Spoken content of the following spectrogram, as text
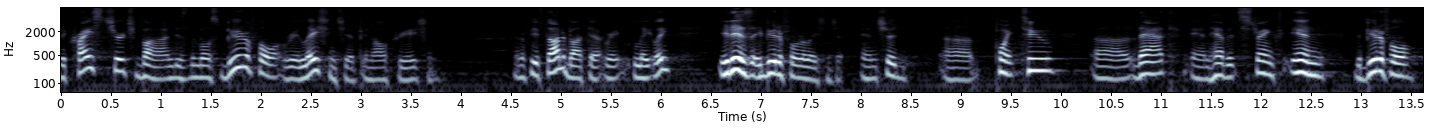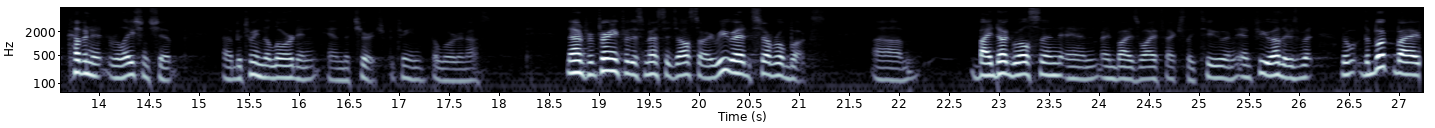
the Christ church bond is the most beautiful relationship in all creation. And if you've thought about that lately, it is a beautiful relationship and should uh, point to uh, that and have its strength in the beautiful covenant relationship uh, between the Lord and, and the church, between the Lord and us. Now, in preparing for this message, also, I reread several books um, by Doug Wilson and, and by his wife, actually, too, and, and a few others. But the, the book by,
